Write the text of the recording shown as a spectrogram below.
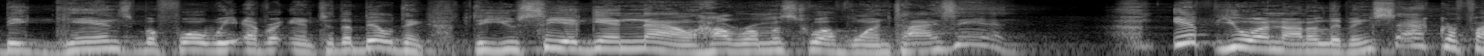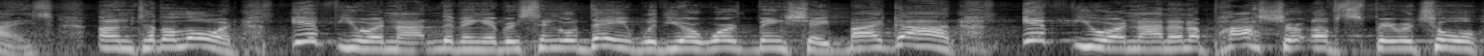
begins before we ever enter the building. Do you see again now how Romans 12 1 ties in? If you are not a living sacrifice unto the Lord, if you are not living every single day with your worth being shaped by God, if you are not in a posture of spiritual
